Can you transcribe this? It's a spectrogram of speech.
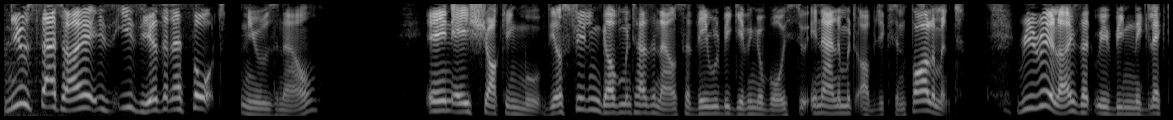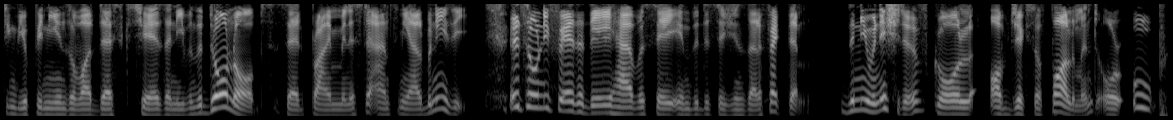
News satire is easier than I thought. News now. In a shocking move, the Australian government has announced that they will be giving a voice to inanimate objects in Parliament. We realise that we've been neglecting the opinions of our desk chairs, and even the doorknobs, said Prime Minister Anthony Albanese. It's only fair that they have a say in the decisions that affect them. The new initiative, called Objects of Parliament, or OOP,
